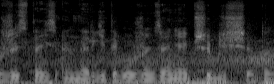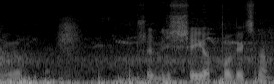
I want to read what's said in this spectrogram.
Skorzystaj z energii tego urządzenia i przybliż się do niego. Przybliż się i odpowiedz nam.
